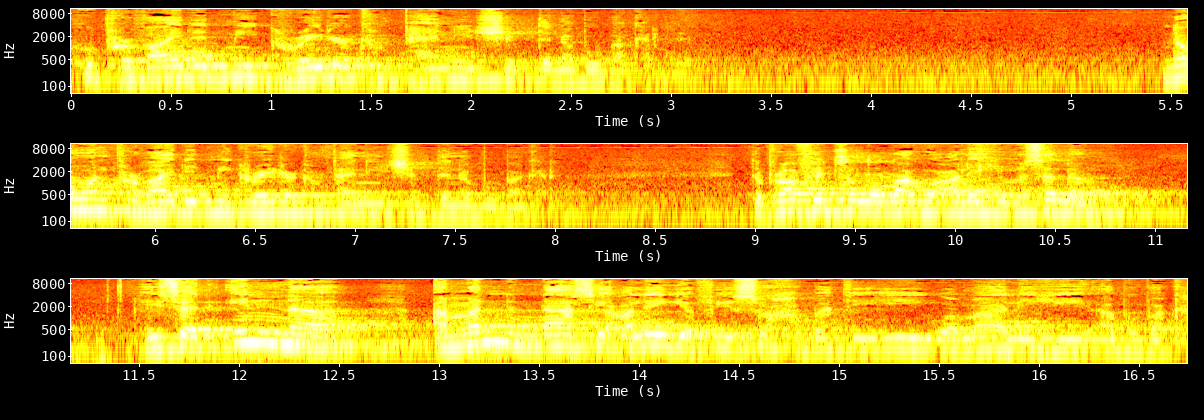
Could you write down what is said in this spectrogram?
who provided me greater companionship than Abu Bakr did. No one provided me greater companionship than Abu Bakr. The Prophet ﷺ, he said, "Inna aman nasi alayya fi suhbatihi wa malihi Abu Bakr."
